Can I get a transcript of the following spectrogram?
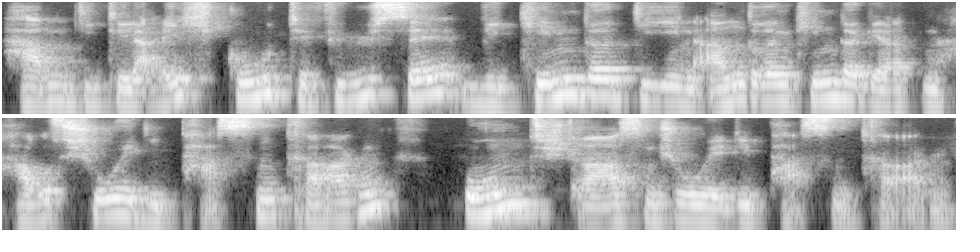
haben die gleich gute Füße wie Kinder, die in anderen Kindergärten Hausschuhe, die passend tragen und Straßenschuhe, die passend tragen.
